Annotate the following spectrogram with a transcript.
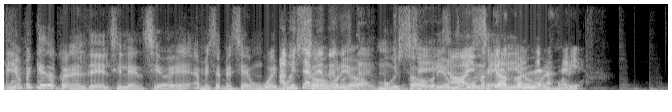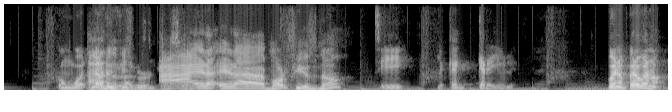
Yo me quedo con el del silencio, ¿eh? A mí se me hacía un güey muy sobrio, el muy sí. sobrio, No, muy yo me quedo con el de la muy- serie. Con Ah, Lauren no la vi. Fishburne. Ah, era, era Morpheus, ¿no? Sí, le queda increíble. Bueno, pero bueno,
